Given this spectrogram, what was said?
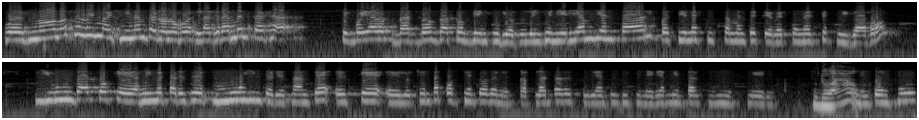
Pues no, no se lo imaginan, pero la gran ventaja, te voy a dar dos datos bien curiosos. La ingeniería ambiental pues tiene justamente que ver con este cuidado y un dato que a mí me parece muy interesante es que el 80% de nuestra planta de estudiantes de ingeniería ambiental son mujeres. Wow. Entonces,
